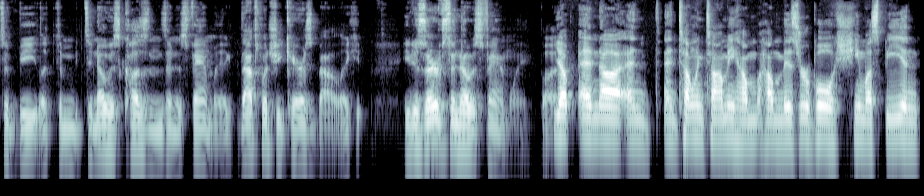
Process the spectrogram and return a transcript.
to be like to, to know his cousins and his family. Like that's what she cares about. Like he deserves to know his family. But Yep, and uh, and and telling Tommy how how miserable she must be, and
